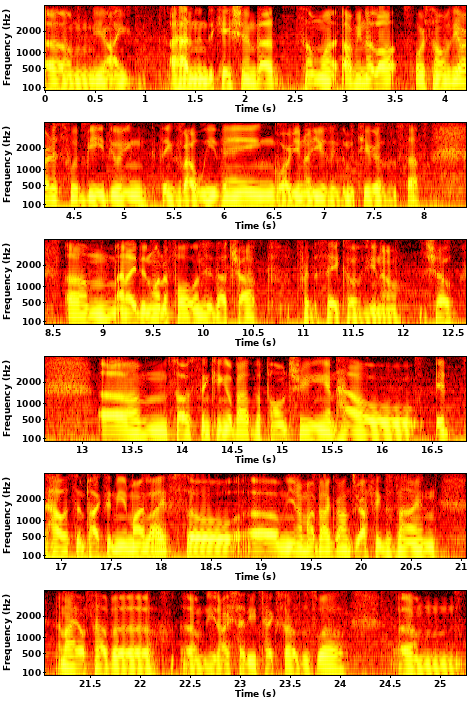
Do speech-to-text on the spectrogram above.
um, you know, I I had an indication that someone, I mean, a lot, or some of the artists would be doing things about weaving or you know using the materials and stuff. Um, and I didn't want to fall under that trap for the sake of you know the show. Um, so I was thinking about the palm tree and how it how it's impacted me in my life. So um, you know, my background's graphic design, and I also have a um, you know I study textiles as well. Um,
